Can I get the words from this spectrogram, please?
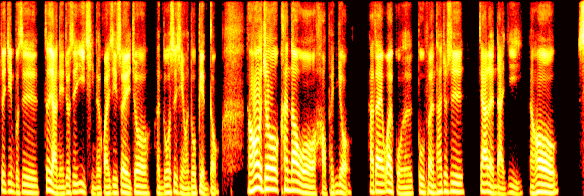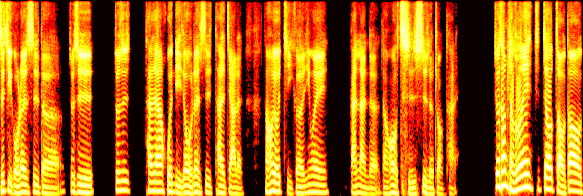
最近不是这两年就是疫情的关系，所以就很多事情有很多变动，然后就看到我好朋友他在外国的部分，他就是家人染疫，然后十几个我认识的，就是就是他家婚礼就我认识他的家人，然后有几个因为感染的，然后辞世的状态。就他们想说，哎，要找到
